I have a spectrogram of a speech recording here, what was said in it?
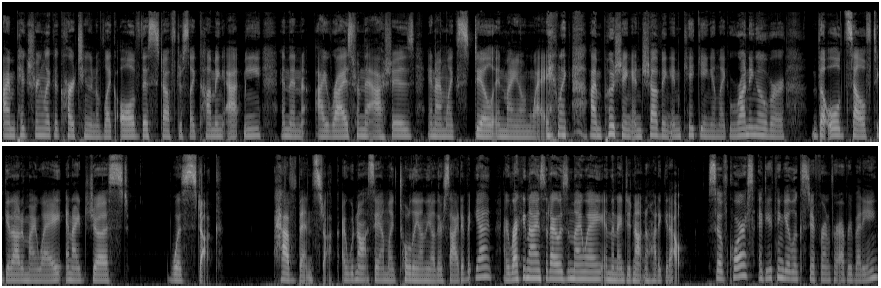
I'm picturing like a cartoon of like all of this stuff just like coming at me. And then I rise from the ashes and I'm like still in my own way. like I'm pushing and shoving and kicking and like running over the old self to get out of my way. And I just was stuck, have been stuck. I would not say I'm like totally on the other side of it yet. I recognized that I was in my way and then I did not know how to get out. So, of course, I do think it looks different for everybody.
